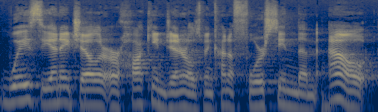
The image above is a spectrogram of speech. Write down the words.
ways the NHL or, or hockey in general has been kind of forcing them out,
